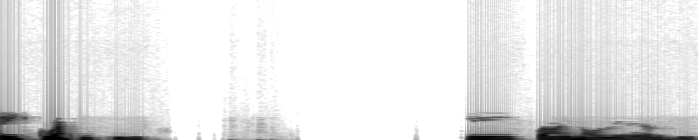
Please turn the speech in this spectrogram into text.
Eight twenty two. Okay, finally end this.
